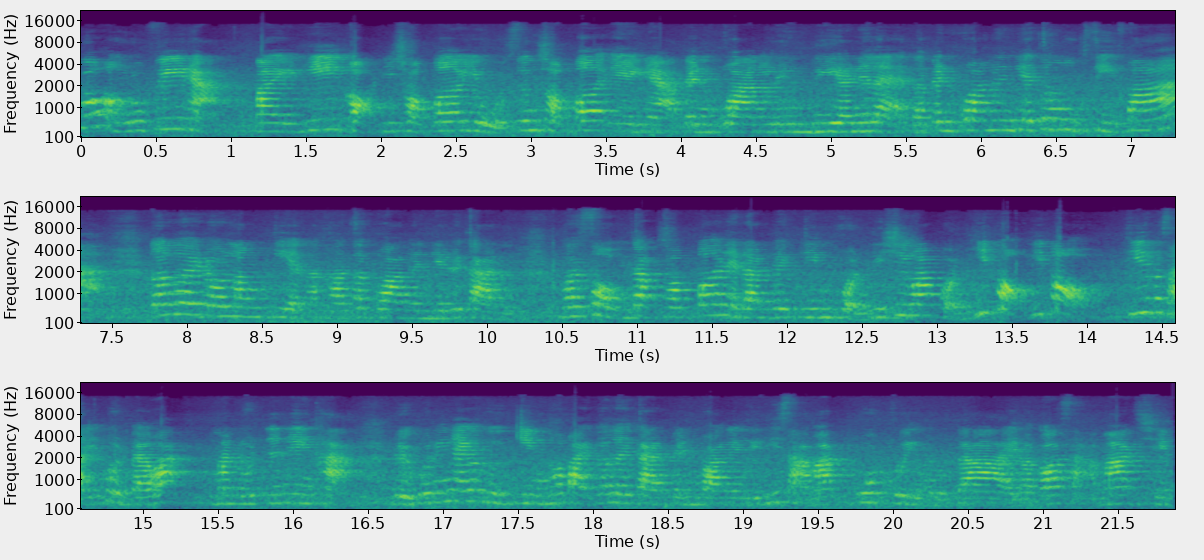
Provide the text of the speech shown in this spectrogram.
พวกของลูฟี่เนี่ย ไปที่เกาะที่ช็อปเปอร์อยู่ ซึ่งช็อปเปอร์เองเนี่ยเป็นกวางเรนเดียร์นี่แหละแต่เป็นกวางเรนเดียร์จมูกสีฟ้า ก็เลยโดนรังเกียจนะคะจากกวางเรนเดียร์ด้วยกันผสมกับช็อปเปอร์เนี่ยดันไปกินผลที่ชื่อว่าผลที่ตกที่ตกที่ภาษาญี่ปุ่นแปลว่ามนุษย์นั่นเองค่ะ หรือพูดง่ายๆก็คือกินเข้าไปก็เลยกลายเป็นกวางเรนเดียที่สามารถพูดคุยกับมนุษย์ได้ แล้วก็สามารถเช็ค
